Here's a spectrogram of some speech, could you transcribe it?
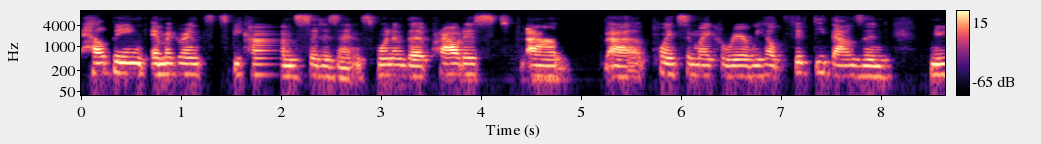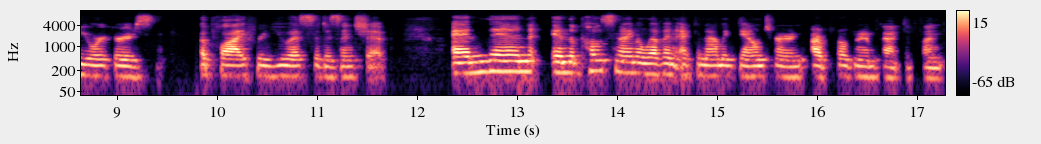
helping immigrants become citizens. One of the proudest uh, uh, points in my career, we helped 50,000 New Yorkers apply for US citizenship. And then in the post 9 11 economic downturn, our program got defunded.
